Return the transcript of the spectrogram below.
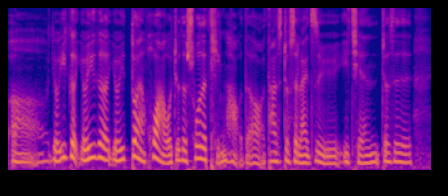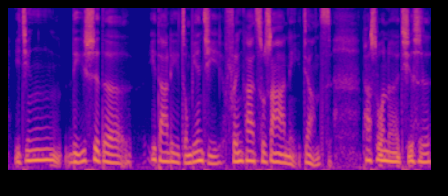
呃，有一个有一个有一段话，我觉得说的挺好的哦。他就是来自于以前就是已经离世的意大利总编辑 Franca Susani 这样子。他说呢，其实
